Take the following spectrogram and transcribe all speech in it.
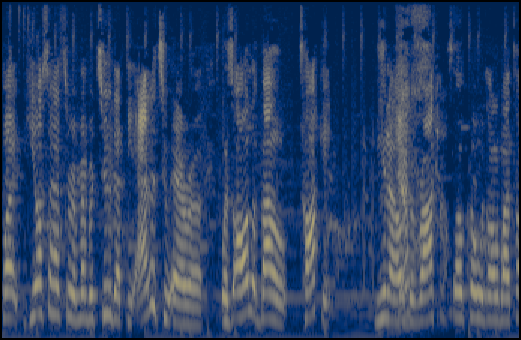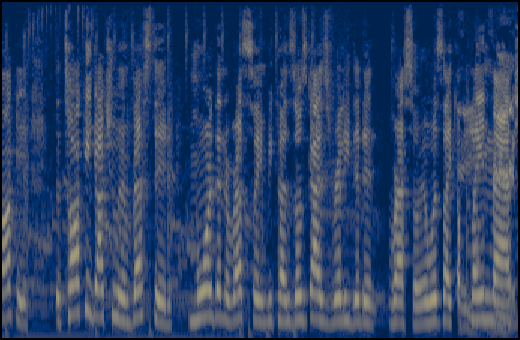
but he also has to remember too that the Attitude Era was all about talking. You know, Yes. the Rock and Cold was all about talking. The talking got you invested more than the wrestling because those guys really didn't wrestle. It was like a plain Amen. match,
